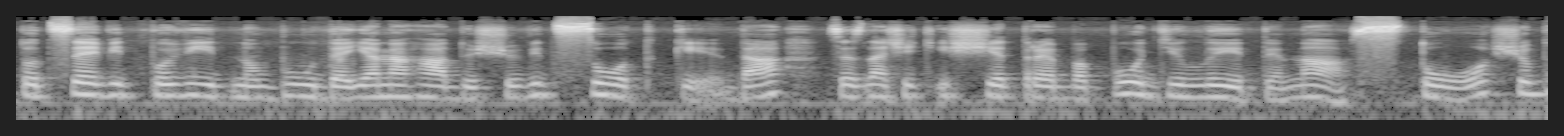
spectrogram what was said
то це відповідно буде, я нагадую, що відсотки, да, це значить іще треба поділити на 100, щоб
